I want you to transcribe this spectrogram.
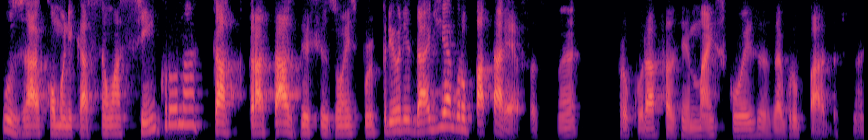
usar a comunicação assíncrona, tratar as decisões por prioridade e agrupar tarefas. Né? procurar fazer mais coisas agrupadas. Né?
